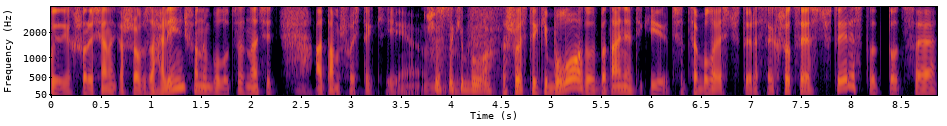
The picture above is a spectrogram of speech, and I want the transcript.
якщо росіяни кажуть, що взагалі нічого не було, це значить, а там щось таке щось таке було. Щось таке було. То питання тільки, чи це було С-400. Якщо це С-400, то це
